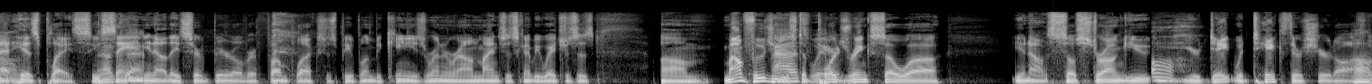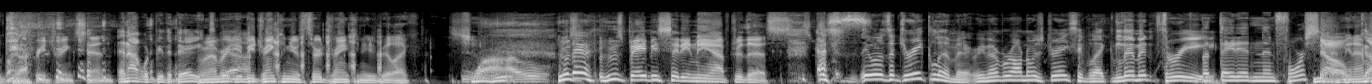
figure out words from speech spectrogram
at Oh. his place. He's Okay. saying, you know, they serve beer over at Funplex. There's people in bikinis running around. Mine's just going to be waitresses. Um, Mount Fuji Ah, used to that's pour drinks so, uh, you know, so strong you your date would take their shirt off Oh, about God. three drinks in. And that would be the date. Remember, Yeah. you'd be drinking your third drink and you'd be like, so Wow. who's, who's babysitting me after this? It was a drink limit. Remember on those drinks? They'd be like limit three. But they didn't enforce it. No, I mean, I God,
